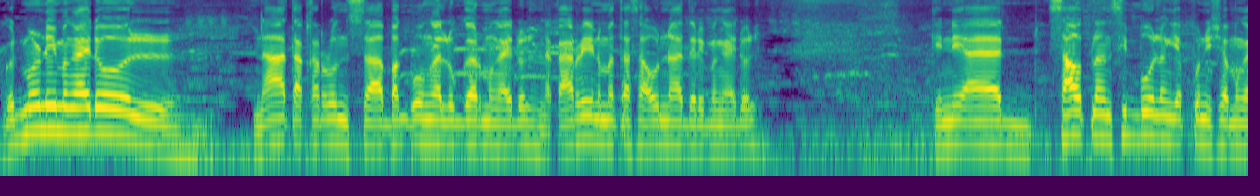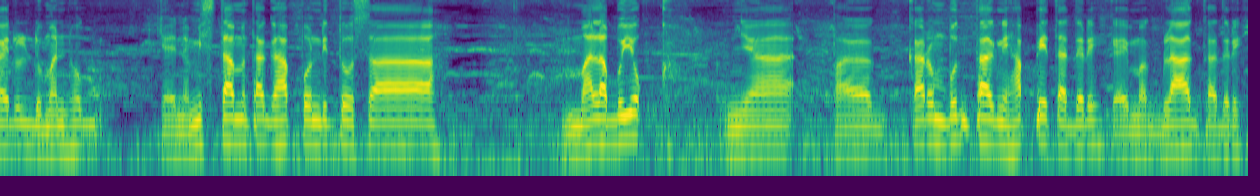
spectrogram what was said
Good morning mga idol. Naata karon sa bag-o nga lugar mga idol. Nakari naman ta sa una diri mga idol. Kini ad Southland Cebu lang yapon siya mga idol dumanhog. Kaya namista man ta gahapon dito sa Malabuyok. Nya pag karong buntag ni hapit ta diri kay mag-vlog ta diri.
